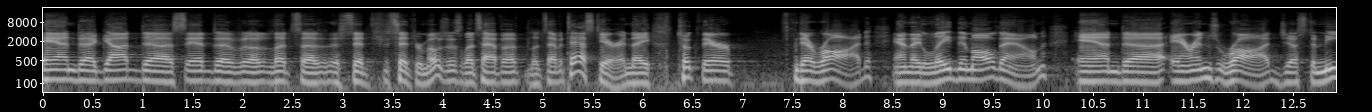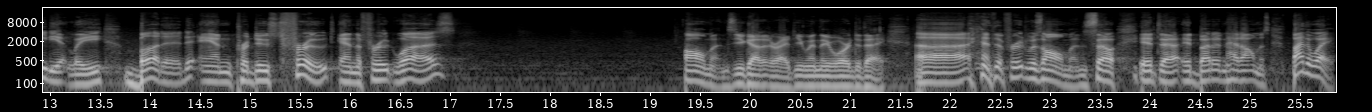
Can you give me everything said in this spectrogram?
And uh, God uh, said, uh, "Let's," uh, said said through Moses, "Let's have a let's have a test here." And they took their their rod and they laid them all down and uh, aaron's rod just immediately budded and produced fruit and the fruit was almonds. You got it right. You win the award today. Uh, and the fruit was almonds. So it, uh, it budded and had almonds. By the way,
